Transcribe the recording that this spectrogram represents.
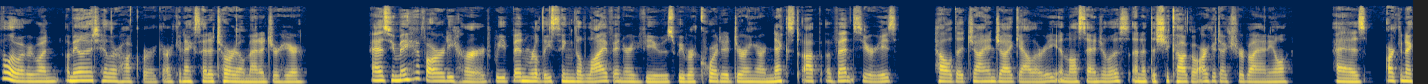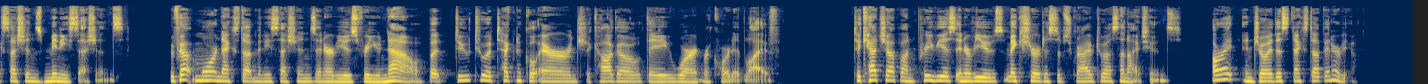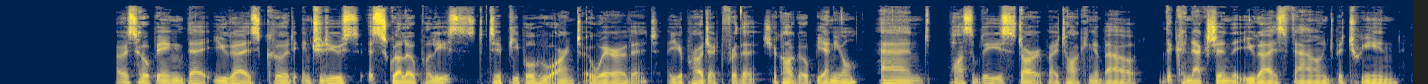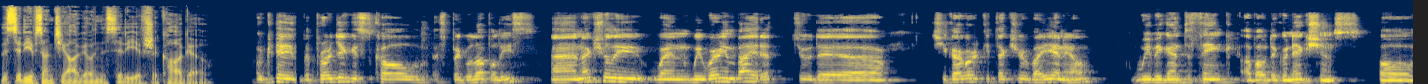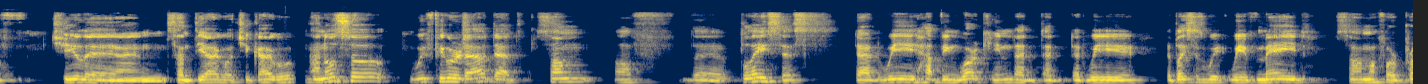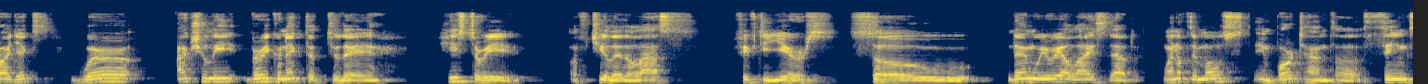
Hello, everyone. Amelia Taylor Hochberg, Archinect's editorial manager here. As you may have already heard, we've been releasing the live interviews we recorded during our Next Up event series held at Jai & Jai Gallery in Los Angeles and at the Chicago Architecture Biennial as Archinect Sessions mini sessions. We've got more Next Up mini sessions interviews for you now, but due to a technical error in Chicago, they weren't recorded live. To catch up on previous interviews, make sure to subscribe to us on iTunes. All right, enjoy this Next Up interview. I was hoping that you guys could introduce Escuelopolis to people who aren't aware of it, your project for the Chicago Biennial, and possibly start by talking about the connection that you guys found between the city of Santiago and the city of Chicago. Okay, the project is called Especulopolis. And actually, when we were invited to the uh, Chicago Architecture Biennial, we began to think about the connections of Chile and Santiago, Chicago. And also, we figured out that some of the places that we have been working, that, that, that we, the places we, we've made some of our projects, were actually very connected to the history of Chile, the last 50 years. So then we realized that one of the most important uh, things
